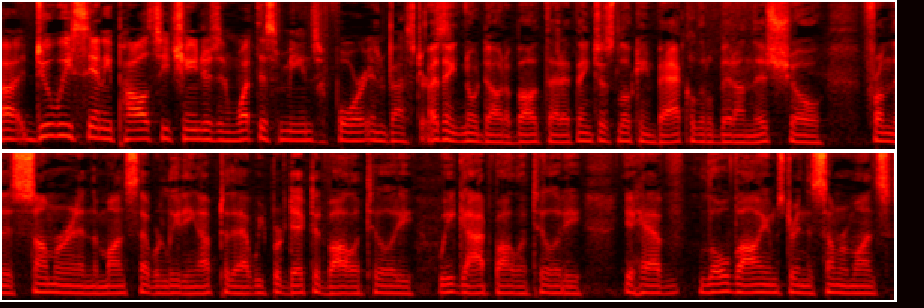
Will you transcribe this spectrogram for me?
uh, do we see any policy changes and what this means for investors? I think no doubt about that. I think just looking back a little bit on this show from this summer and in the months that were leading up to that, we predicted volatility. We got volatility. You have low volumes during the summer months.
